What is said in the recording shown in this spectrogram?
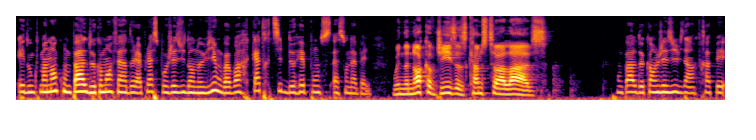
Et donc maintenant qu'on parle de comment faire de la place pour Jésus dans nos vies, on va voir quatre types de réponses à son appel. When the knock of Jesus comes to our lives On parle de quand Jésus vient frapper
